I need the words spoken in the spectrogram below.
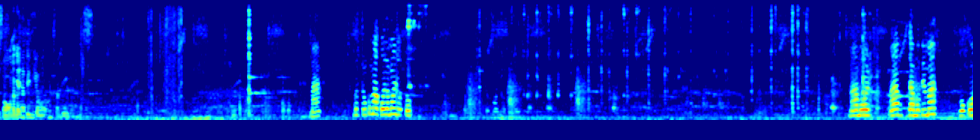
So, lagay natin yung sabunas. Gusto ko makulang maluto. Mamol. Ma'am, damo din ma. Buko.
